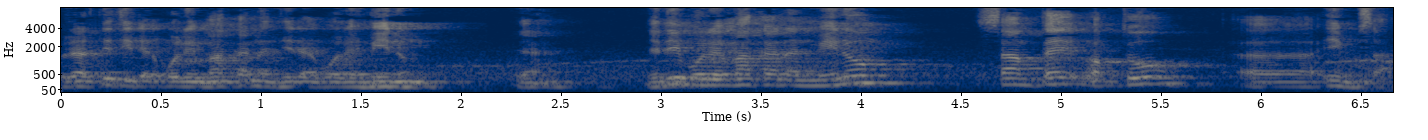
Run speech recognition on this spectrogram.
berarti tidak boleh makan dan tidak boleh minum. Ya. Jadi boleh makan dan minum sampai waktu uh, imsak.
